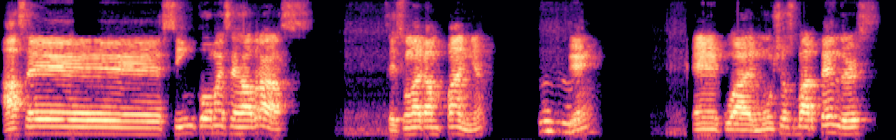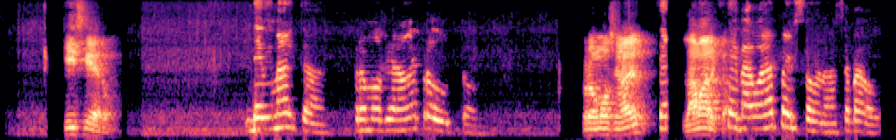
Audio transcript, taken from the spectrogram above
hace cinco meses atrás, se hizo una campaña. ¿bien? En el cual muchos bartenders, ¿qué hicieron? De mi marca, promocionaron el producto. Promocionar la marca. Se pagó a las personas, se pagó.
